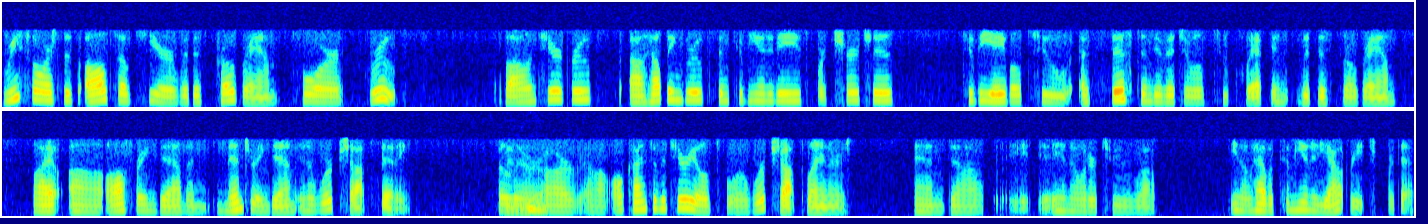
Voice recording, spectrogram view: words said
resources also here with this program for groups, volunteer groups, uh, helping groups in communities, for churches to be able to assist individuals to quit in, with this program by uh, offering them and mentoring them in a workshop setting. So Mhm. there are uh, all kinds of materials for workshop planners, and uh, in order to, uh, you know, have a community outreach for this.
